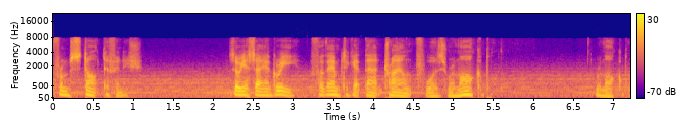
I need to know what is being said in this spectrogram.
from start to finish. So, yes, I agree. For them to get that triumph was remarkable. Remarkable.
